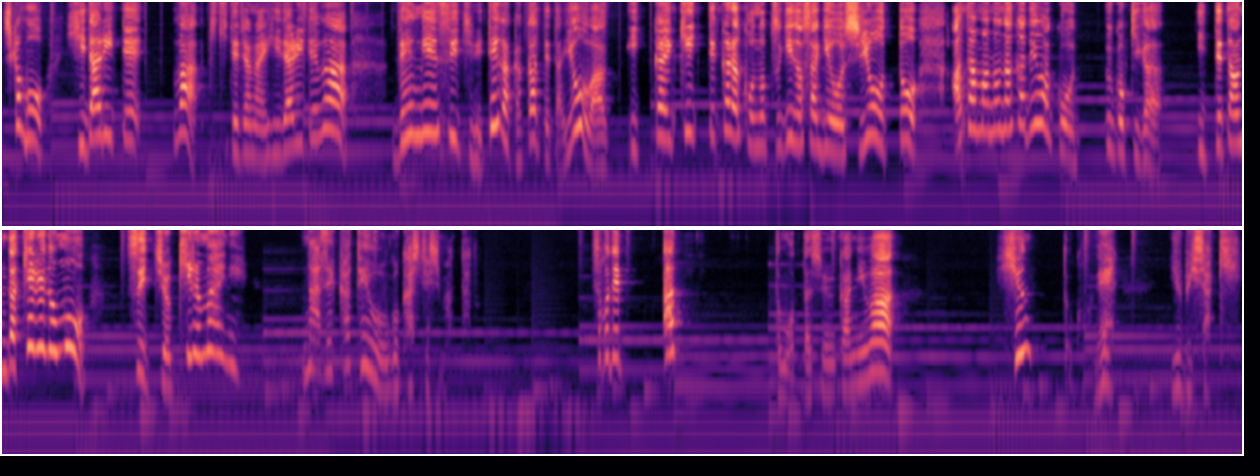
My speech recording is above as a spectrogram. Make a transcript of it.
しかも左手は利き手じゃない左手は電源スイッチに手がかかってた。要は、一回切ってからこの次の作業をしようと、頭の中ではこう、動きがいってたんだけれども、スイッチを切る前になぜか手を動かしてしまった。そこで、あっと思った瞬間には、ヒュンとこうね、指先。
